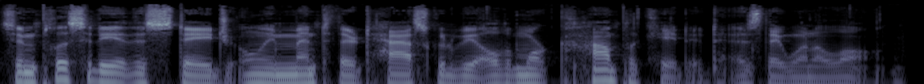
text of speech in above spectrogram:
Simplicity at this stage only meant their task would be all the more complicated as they went along.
